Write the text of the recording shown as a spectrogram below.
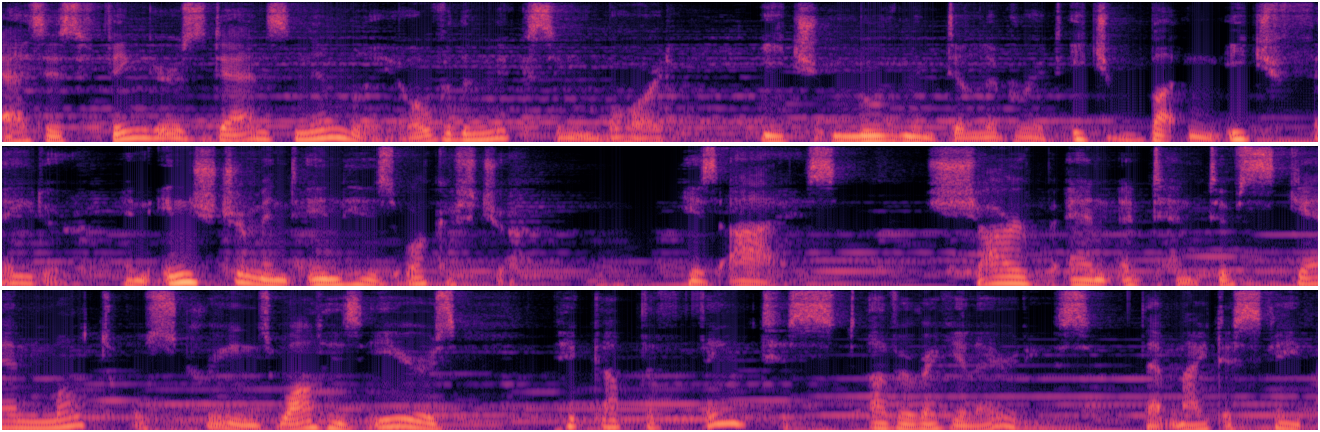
as his fingers dance nimbly over the mixing board, each movement deliberate, each button, each fader, an instrument in his orchestra. His eyes, sharp and attentive, scan multiple screens while his ears pick up the faintest of irregularities that might escape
